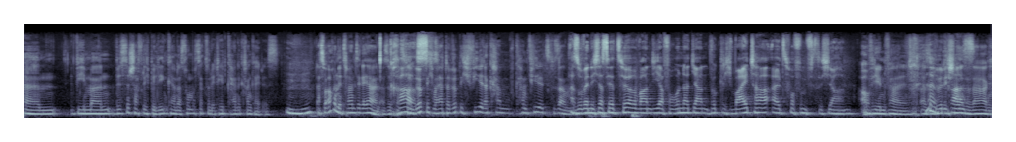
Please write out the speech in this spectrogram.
ähm, wie man wissenschaftlich belegen kann, dass Homosexualität keine Krankheit ist. Mhm. Das war auch in den 20er Jahren. Also Krass. das war wirklich, man hatte wirklich viel, da kam, kam viel zusammen. Also wenn ich das jetzt höre, waren die ja vor 100 Jahren wirklich weiter als vor 50 Jahren. Auf jeden Fall. Also würde ich schon so sagen,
